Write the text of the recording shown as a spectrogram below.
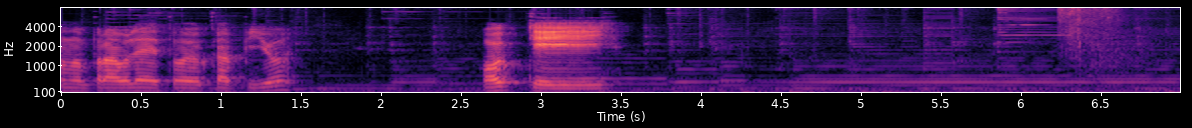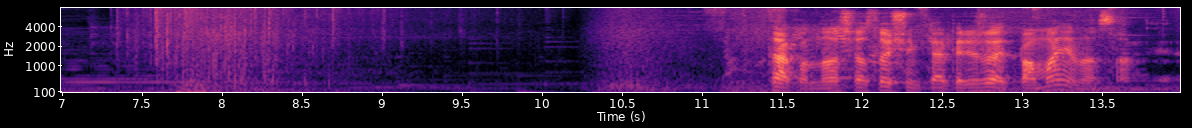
Луна направляет твое копье. Окей. Так, он нас сейчас очень опережает по мане, на самом деле.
